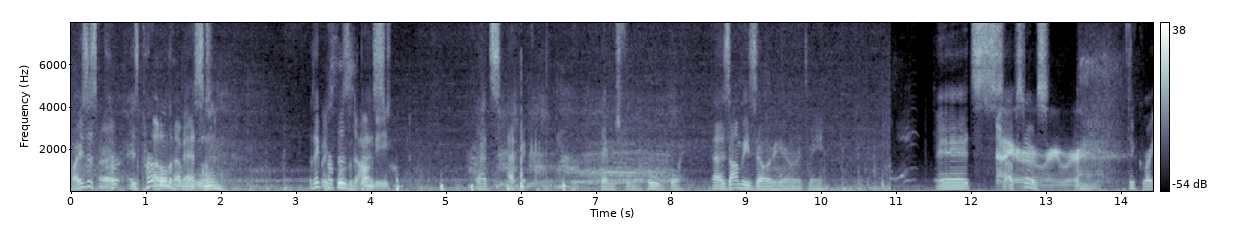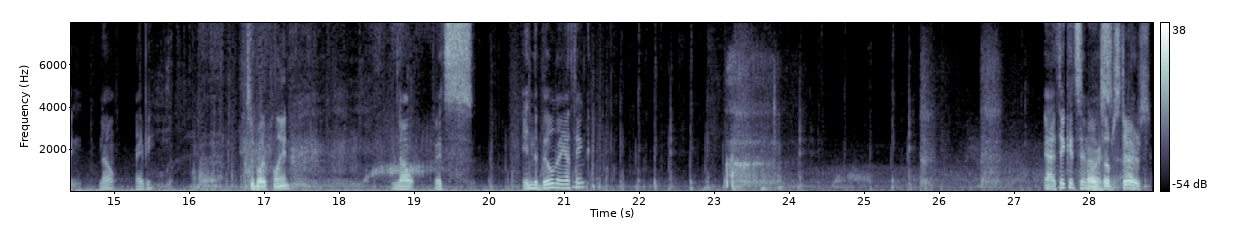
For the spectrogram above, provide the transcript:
Why is this? All right. Pur- is I purple don't the have any- best? I think Where's purple's the the, zombie? best. That's epic. Damage four. Oh boy. Uh, zombies over here with me. It's upstairs. I think right. No, maybe. Is your by plane? No, it's in the building. I think. Yeah, I think it's in Oh, our. it's s- upstairs.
